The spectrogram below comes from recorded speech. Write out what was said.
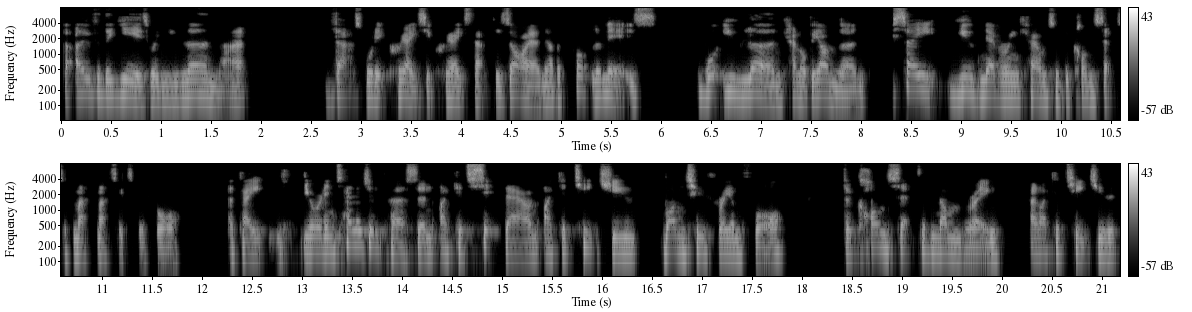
But over the years, when you learn that, that's what it creates. It creates that desire. Now, the problem is what you learn cannot be unlearned. Say you've never encountered the concept of mathematics before. Okay. You're an intelligent person. I could sit down. I could teach you one, two, three, and four, the concept of numbering, and I could teach you that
